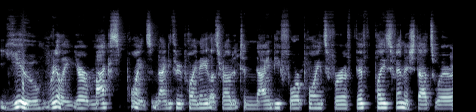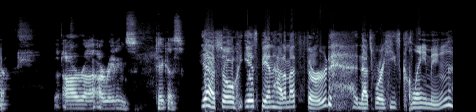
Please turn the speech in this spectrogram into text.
you really your max points ninety three point eight. Let's round it to ninety four points for a fifth place finish. That's where our uh, our ratings take us. Yeah, so ESPN had him at third, and that's where he's claiming.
